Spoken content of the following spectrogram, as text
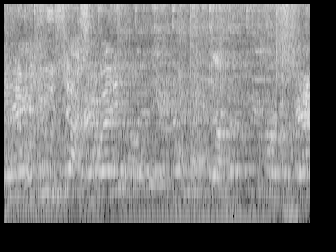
Two shots, you ready? Yeah.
